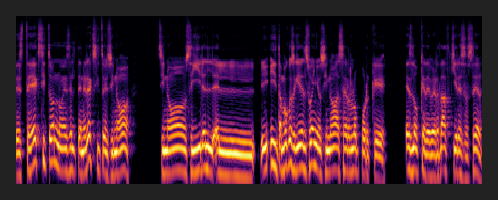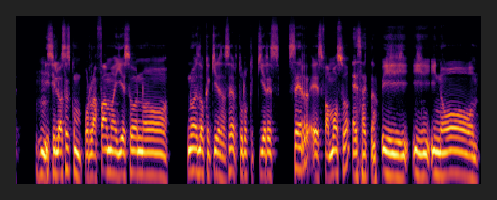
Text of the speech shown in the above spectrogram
este éxito no es el tener éxito, sino, sino seguir el, el y, y tampoco seguir el sueño, sino hacerlo porque es lo que de verdad quieres hacer. Y si lo haces como por la fama y eso no, no es lo que quieres hacer, tú lo que quieres ser es famoso Exacto. y, y, y no,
